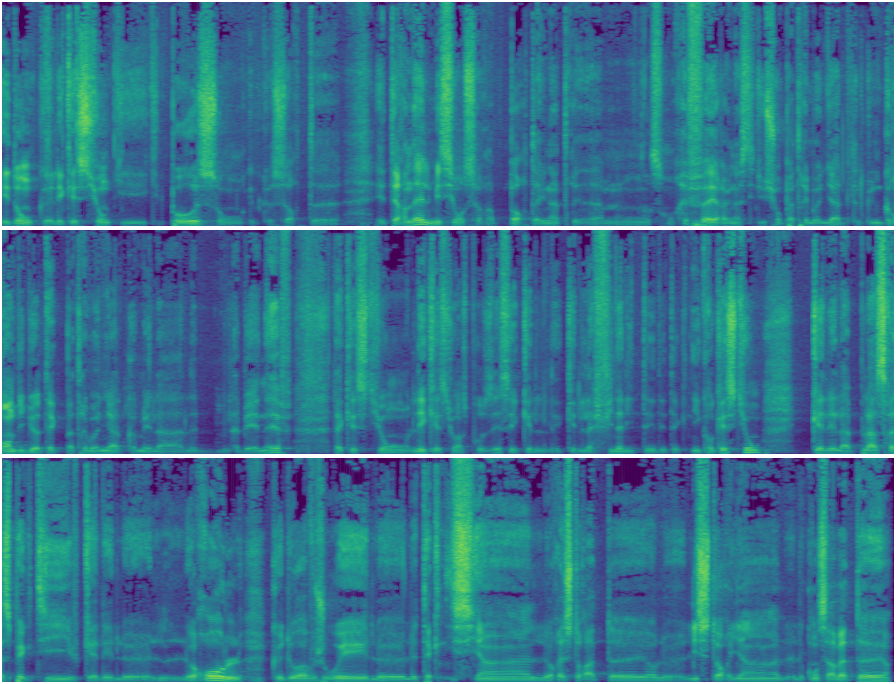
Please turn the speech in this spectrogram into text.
Et donc les questions qu'il pose sont en quelque sorte euh, éternelles, mais si on se rapporte à une, euh, on réfère à une institution patrimoniale telle qu'une grande bibliothèque patrimoniale comme est la, BNF, les questions à se poser, c'est quelle, est la finalité des techniques en question, quelle est la place respective, quel est le, rôle que doivent jouer le, technicien, le restaurateur, l'historien, le, conservateur,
